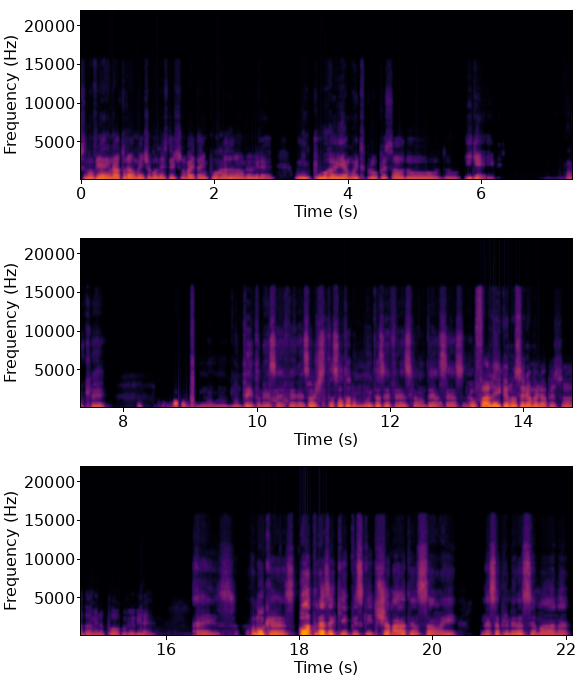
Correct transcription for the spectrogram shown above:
Se não vierem naturalmente, o Golden State não vai estar tá empurrando, não, viu, Guilherme? O empurra aí é muito pro pessoal do, do e-game. Ok. Não, não tem também essa referência. Hoje você tá soltando muitas referências que eu não tenho acesso, né? Eu falei que eu não seria a melhor pessoa dormindo pouco, viu, Guilherme? É isso. Lucas, outras equipes que te chamaram a atenção aí nessa primeira semana.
